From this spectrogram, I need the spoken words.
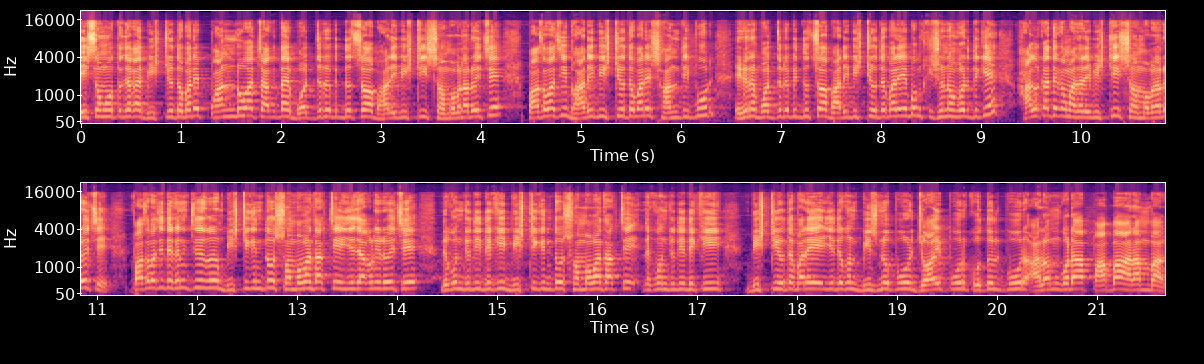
এই সমস্ত জায়গায় বৃষ্টি হতে পারে। পান্ডুয়া, চাকদায় বজ্র বিদ্যুৎ সহ ভারী বৃষ্টির সম্ভাবনা রয়েছে। পাশাপাশি ভারী বৃষ্টি হতে পারে শান্তিপুর এখানে বজ্র বিদ্যুৎ সহ ভারী বৃষ্টি হতে পারে এবং কৃষ্ণনগর দিকে হালকা থেকে মাঝারি বৃষ্টির সম্ভাবনা রয়েছে। পাশাপাশি দেখে নিচ্ছি দেখুন, বৃষ্টি কিন্তু সম্ভাবনা থাকছে এই যে জায়গাগুলি রয়েছে। দেখুন, যদি দেখি বৃষ্টি কিন্তু সম্ভাবনা থাকছে, দেখুন, যদি দেখি বৃষ্টি হতে পারে এই যে দেখুন, বিষ্ণুপুর, জয়পুর, কতুলপুর, আলমগড়া, পাবা, আরামবাগ,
